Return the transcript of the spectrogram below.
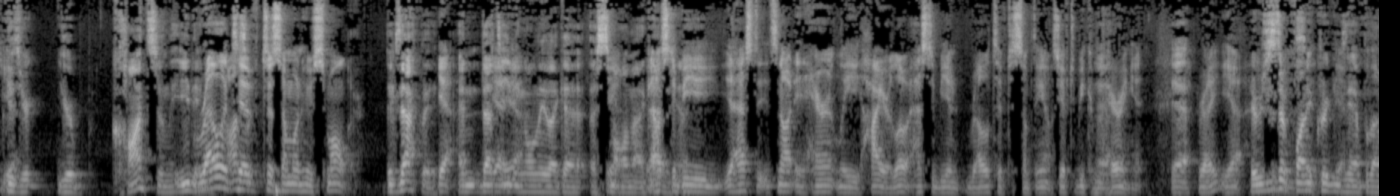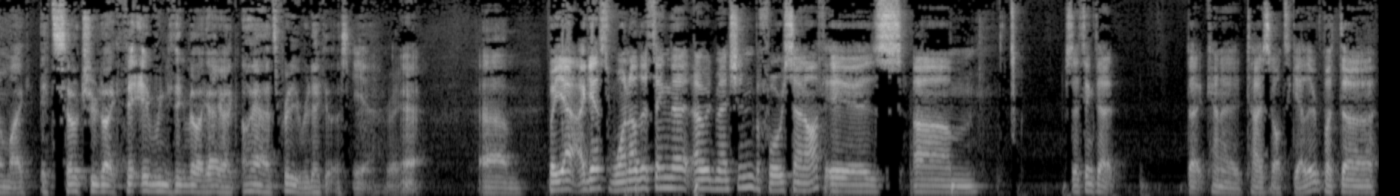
because Yeah. you're you're constantly eating Relative Constantly. to someone who's smaller. Exactly. Yeah. and that's Yeah, eating yeah. only like a, a small amount of It has to yeah. be. It has to. It's not inherently high or low. It has to be in relative to something else. You have to be comparing it. Yeah. Right. Yeah. It was just a funny, quick yeah. example that I'm like, it's so true. To like th- when you think of it like that, you're like, oh yeah, that's pretty ridiculous. Yeah. Right. Yeah. Um, But yeah, I guess one other thing that I would mention before we sign off is, um, because I think that that kind of ties it all together. But the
